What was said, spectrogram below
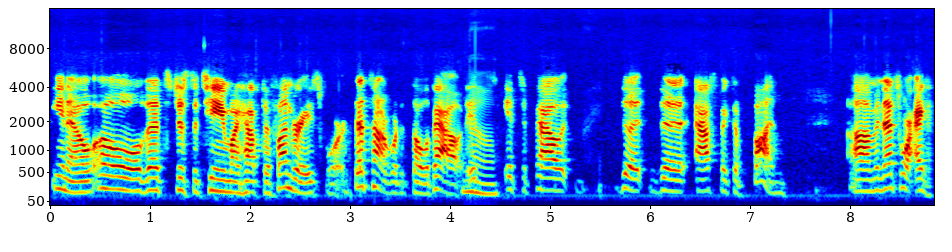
you know oh that's just a team i have to fundraise for. That's not what it's all about. No. it's it's about the the aspect of fun. Um, and that's where i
